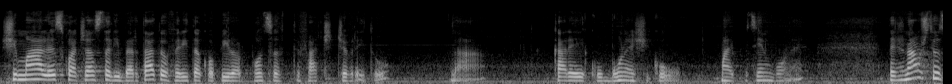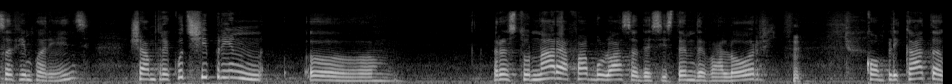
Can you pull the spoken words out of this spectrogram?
și mai ales cu această libertate oferită copiilor, poți să te faci ce vrei tu, da? Care e cu bune și cu mai puțin bune. Deci n-am știut să fim părinți și am trecut și prin uh, răsturnarea fabuloasă de sistem de valori complicată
